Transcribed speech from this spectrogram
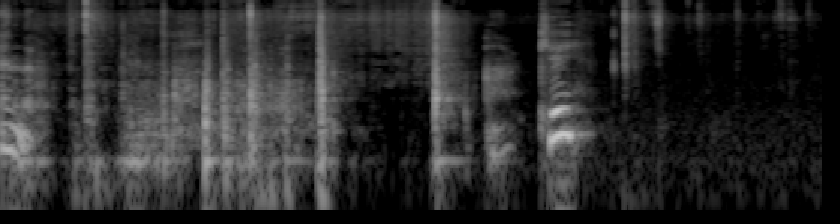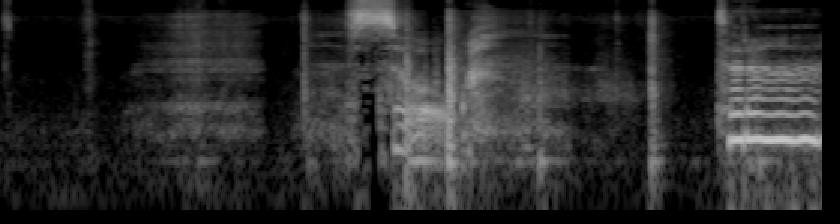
And okay. So ta-da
